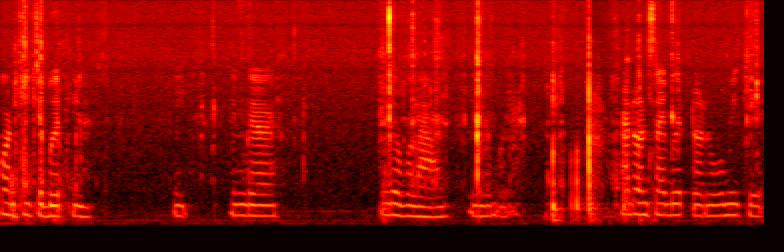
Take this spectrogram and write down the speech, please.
ก่อนที่จะเบิดนี่นะนี่ยังเดือเดือบลาเป็นเดือบราณถ้าโดนใส่เบิดโดนรู้มีเกต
